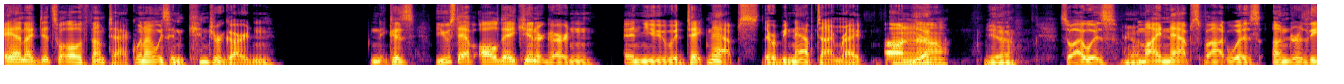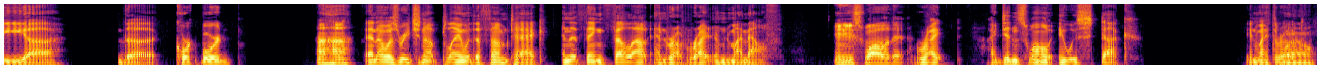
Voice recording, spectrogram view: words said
and I did swallow a thumbtack when I was in kindergarten because you used to have all day kindergarten and you would take naps. There would be nap time, right? Oh no! Yeah. So I was Yeah. my nap spot was under the uh, the corkboard, Uh huh. and I was reaching up playing with a thumbtack, and the thing fell out and dropped right into my mouth. And you swallowed it. Right, I didn't swallow it; it was stuck in my throat. Wow.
